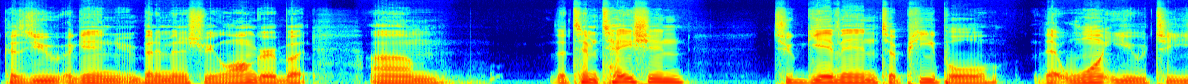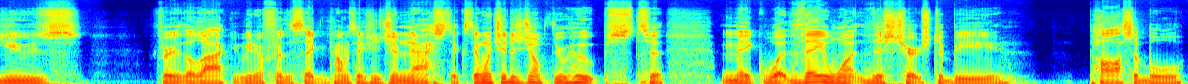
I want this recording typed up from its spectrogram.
because you, again, you've been in ministry longer, but um, the temptation to give in to people that want you to use for the lack, you know, for the sake of conversation, gymnastics. They want you to jump through hoops to make what they want this church to be possible.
